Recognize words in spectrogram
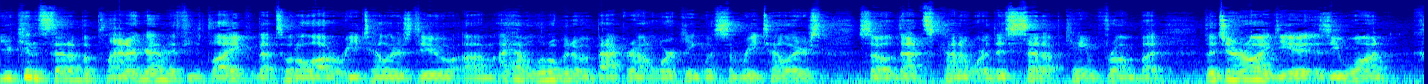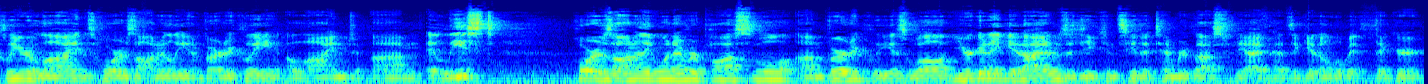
You can set up a planogram if you'd like. That's what a lot of retailers do. Um, I have a little bit of a background working with some retailers, so that's kind of where this setup came from. But the general idea is you want clear lines horizontally and vertically aligned, um, at least horizontally whenever possible, um, vertically as well. You're going to get items, as you can see, the tempered glass for the iPads, that get a little bit thicker.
